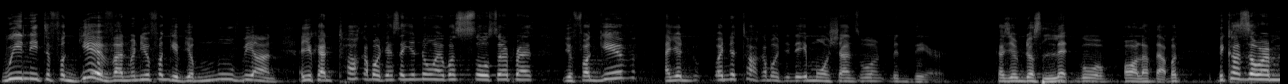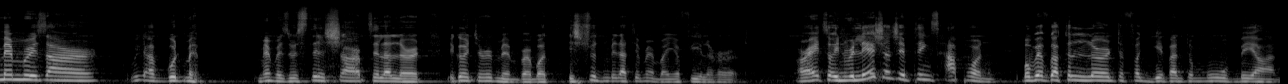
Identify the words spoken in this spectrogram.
we need to forgive. And when you forgive, you move beyond. And you can talk about it and say, you know, I was so surprised. You forgive, and you, when you talk about it, the emotions won't be there because you just let go of all of that. But because our memories are, we have good mem- memories, we're still sharp, still alert, you're going to remember, but it shouldn't be that you remember and you feel hurt. All right? So in relationship, things happen. But we've got to learn to forgive and to move beyond.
